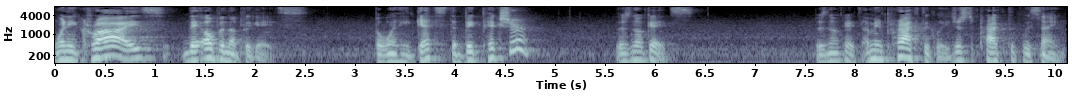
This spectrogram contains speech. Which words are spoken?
When he cries, they open up the gates. But when he gets the big picture, there's no gates. There's no gates. I mean, practically, just practically saying.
